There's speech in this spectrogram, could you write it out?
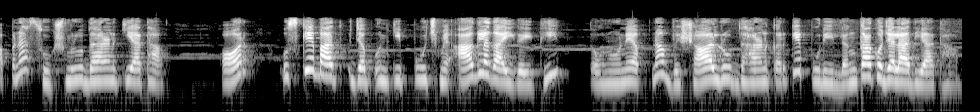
अपना सूक्ष्म रूप धारण किया था। और उसके बाद जब उनकी पूछ में आग लगाई गई थी तो उन्होंने अपना विशाल रूप धारण करके पूरी लंका को जला दिया था।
